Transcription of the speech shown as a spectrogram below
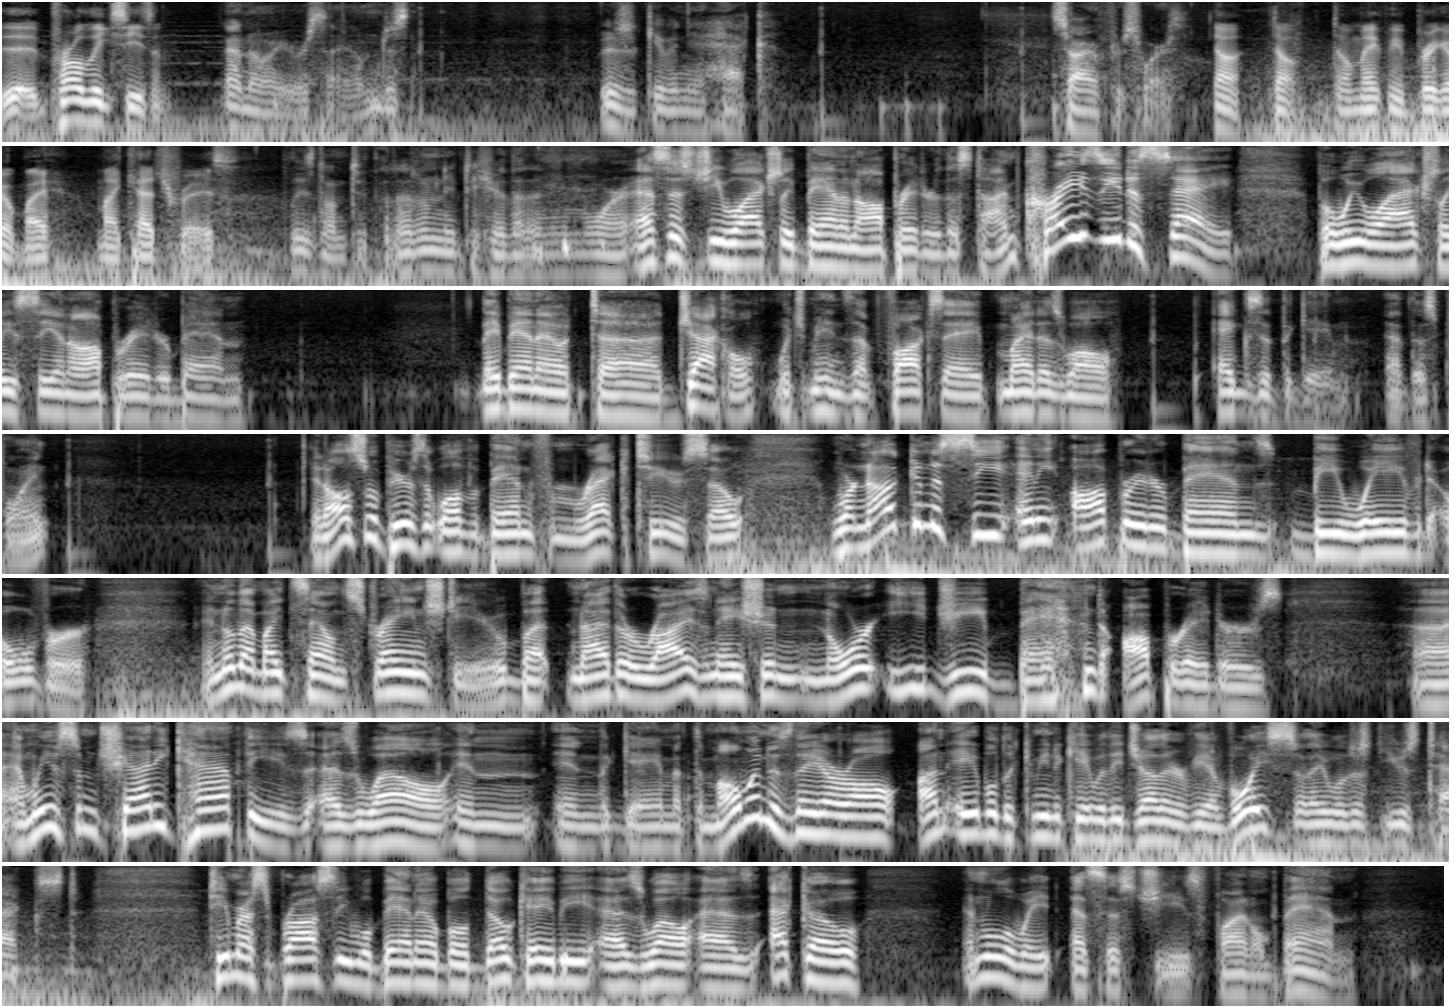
uh, Pro League season. I know what you were saying. I'm just, just giving you heck. Sorry for swears. No, don't don't make me bring up my my catchphrase. Please don't do that. I don't need to hear that anymore. SSG will actually ban an operator this time. Crazy to say, but we will actually see an operator ban. They ban out uh, Jackal, which means that Fox A might as well exit the game at this point. It also appears that we'll have a ban from Rec too, so we're not going to see any operator bans be waved over. I know that might sound strange to you, but neither Rise Nation nor EG banned operators. Uh, and we have some chatty Cathys as well in, in the game at the moment, as they are all unable to communicate with each other via voice, so they will just use text. Team Reciprocity will ban out both Dokkaebi as well as Echo, and will await SSG's final ban.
